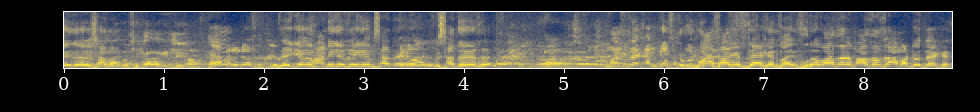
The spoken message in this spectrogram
এই ধরে সাদা। হ্যাঁ? যেখানে পানি গেছে এইখানে হয়ে খান কাস্টমার মাছ আগে দেখেন ভাই পুরো বাজারে মাছ আছে আমারটাও দেখেন।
